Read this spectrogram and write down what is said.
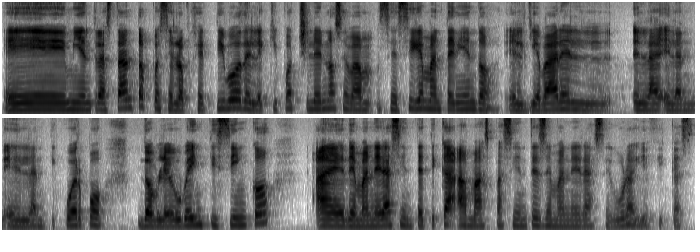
Eh, mientras tanto, pues el objetivo del equipo chileno se, va, se sigue manteniendo, el llevar el, el, el, anticuerpo W25 eh, de manera sintética a más pacientes de manera segura y eficaz.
